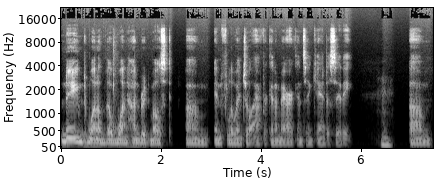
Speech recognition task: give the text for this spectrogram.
named one of the 100 most um, influential African Americans in Kansas City. Hmm. Um,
